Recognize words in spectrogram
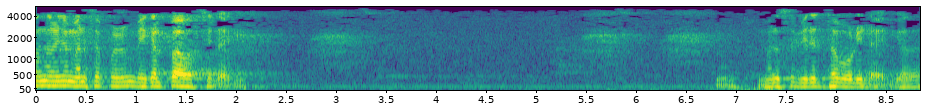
വന്നു കഴിഞ്ഞാൽ മനസ്സെപ്പോഴും വികല്പാവസ്ഥയിലായിരിക്കും മനസ്സ് വിരുദ്ധ ബോഡിയിലായിരിക്കും. അത്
